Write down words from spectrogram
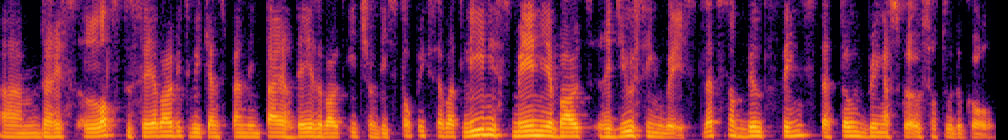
Um, there is lots to say about it. We can spend entire days about each of these topics. But lean is mainly about reducing waste. Let's not build things that don't bring us closer to the goal.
